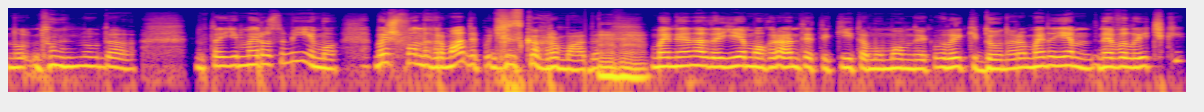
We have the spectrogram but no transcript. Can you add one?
Ну, ну, ну да. Ну, та й ми розуміємо. Ми ж фонд громади, Подільська громада. Угу. Ми не надаємо гранти такі, там, умовно, як великі донори. Ми даємо невеличкі,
